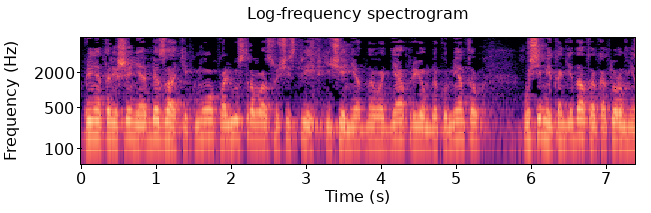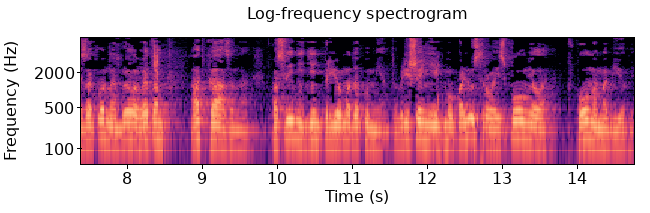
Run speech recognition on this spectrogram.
принято решение обязать ИКМО Полюстрова осуществить в течение одного дня прием документов у семи кандидатов, которым незаконно было в этом отказано в последний день приема документов. Решение ИКМО Полюстрова исполнило в полном объеме.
